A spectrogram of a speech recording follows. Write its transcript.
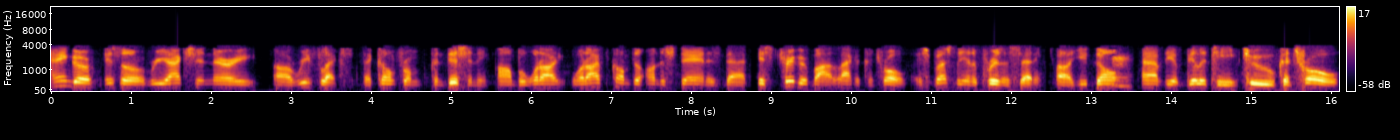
Anger is a reactionary uh, reflex that come from conditioning. Um, but what I what I've come to understand is that it's triggered by lack of control, especially in a prison setting. Uh, you don't mm-hmm. have the ability to control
